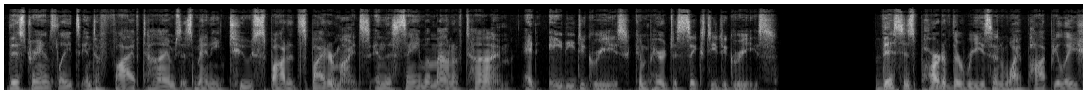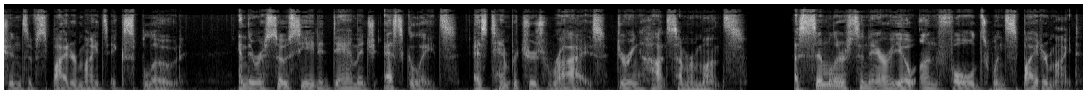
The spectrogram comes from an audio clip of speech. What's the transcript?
This translates into five times as many two spotted spider mites in the same amount of time at 80 degrees compared to 60 degrees. This is part of the reason why populations of spider mites explode and their associated damage escalates as temperatures rise during hot summer months. A similar scenario unfolds when spider mite.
